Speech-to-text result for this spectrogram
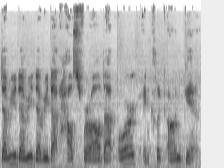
www.houseforall.org, and click on Give.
